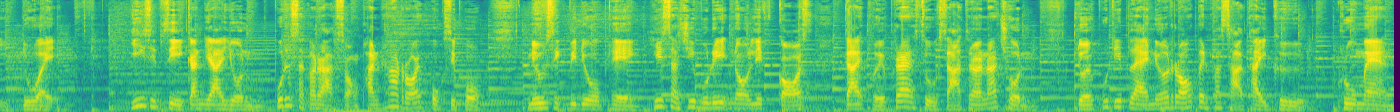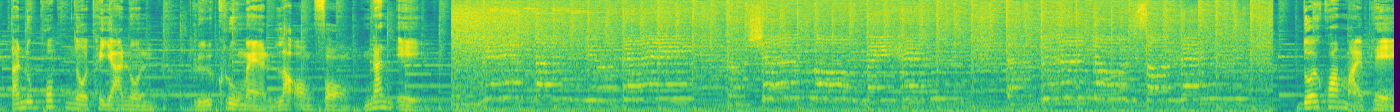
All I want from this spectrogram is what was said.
อีกด้วย 24 กันยายน พุทธศักราช 2566 มิวสิกวิดีโอเพลง Hisachiburi no Lift Ghost ได้เผยแพร่สู่สาธารณชน โดยผู้ที่แปลเนื้อร้องเป็นภาษาไทยคือ ครูแมน ตนุภพโนทยานนท์ หรือครูแมนละอองฟองนั่นเอง โดยความหมายเพลง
